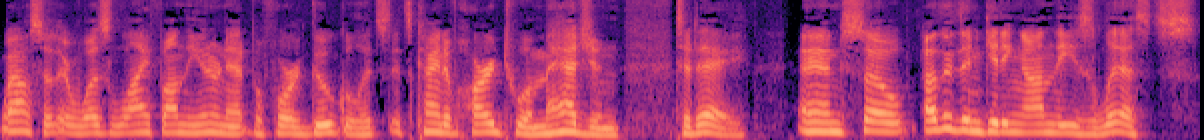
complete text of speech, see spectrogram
Wow, so there was life on the internet before Google. It's it's kind of hard to imagine today. And so other than getting on these lists,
